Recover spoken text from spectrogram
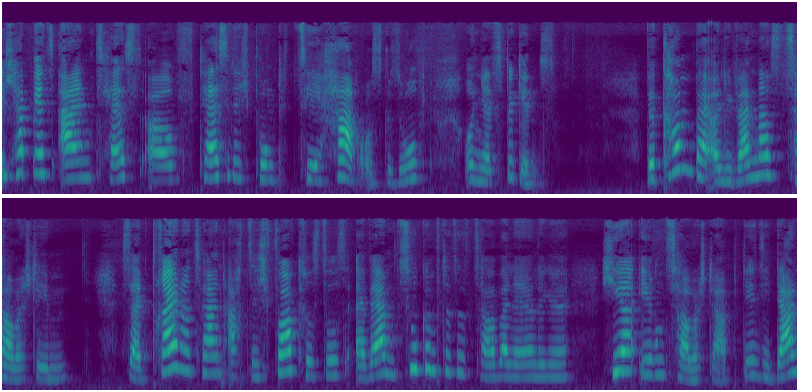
ich habe jetzt einen Test auf testedich.ch rausgesucht und jetzt beginnt's. Willkommen bei Ollivanders Zauberstäben. Seit 382 vor Christus erwerben zukünftige Zauberlehrlinge hier ihren Zauberstab, den sie dann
